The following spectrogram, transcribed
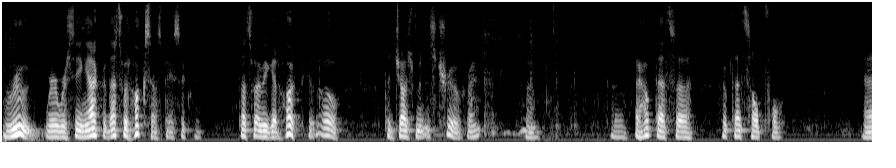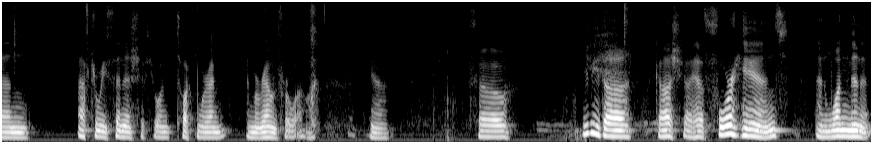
root where we're seeing accurate. That's what hooks us, basically. That's why we get hooked. Because, oh, the judgment is true, right? So, so I hope that's uh, hope that's helpful. And after we finish, if you want to talk more, I'm I'm around for a while. yeah. So maybe the gosh, I have four hands and one minute.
